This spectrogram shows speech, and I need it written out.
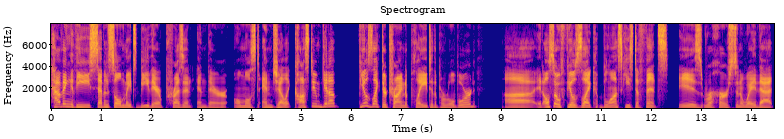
having the seven soulmates be there present in their almost angelic costume getup feels like they're trying to play to the parole board. Uh, it also feels like Blonsky's defense is rehearsed in a way that,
